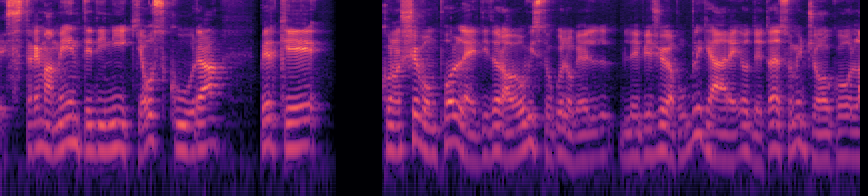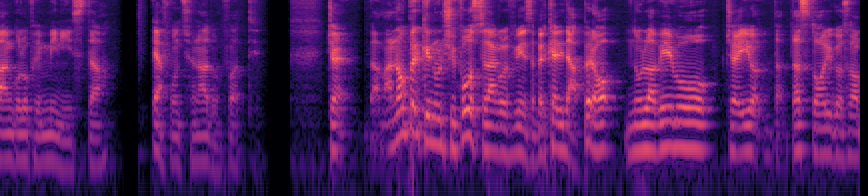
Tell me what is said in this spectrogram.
estremamente di nicchia, oscura, perché conoscevo un po' l'editor, avevo visto quello che le piaceva pubblicare e ho detto adesso mi gioco l'angolo femminista. E ha funzionato, infatti. Cioè, ma non perché non ci fosse l'angolo femminista, per carità, però non l'avevo. Cioè, io da, da storico sono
